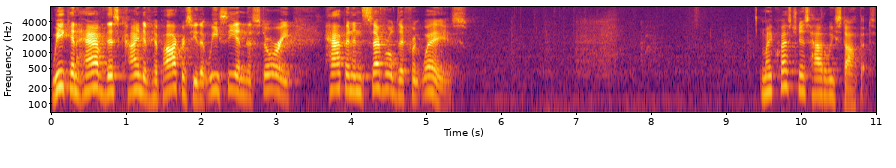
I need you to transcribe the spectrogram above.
We can have this kind of hypocrisy that we see in this story happen in several different ways. My question is how do we stop it?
